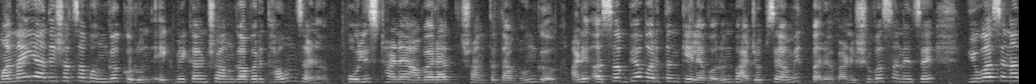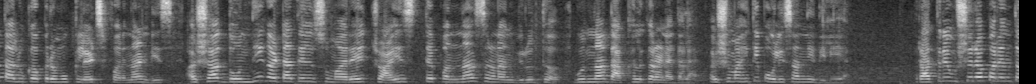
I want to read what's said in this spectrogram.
मनाई आदेशाचा भंग करून एकमेकांच्या अंगावर धावून जाणं पोलीस ठाणे आवारात शांतता भंग आणि असभ्य वर्तन केल्यावरून भाजपचे अमित परब आणि शिवसेनेचे युवासेना तालुका प्रमुख लेट्स फर्नांडिस अशा दोन्ही गटातील सुमारे चाळीस ते पन्नास जणांविरुद्ध गुन्हा दाखल करण्यात आलाय. अशी माहिती पोलिसांनी दिली आहे. रात्री उशिरापर्यंत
